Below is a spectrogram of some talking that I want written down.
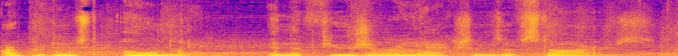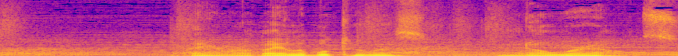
are produced only in the fusion reactions of stars. They are available to us nowhere else.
